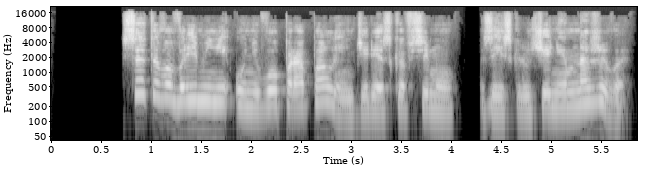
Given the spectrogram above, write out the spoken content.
С этого времени у него пропал интерес ко всему, за исключением наживы.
